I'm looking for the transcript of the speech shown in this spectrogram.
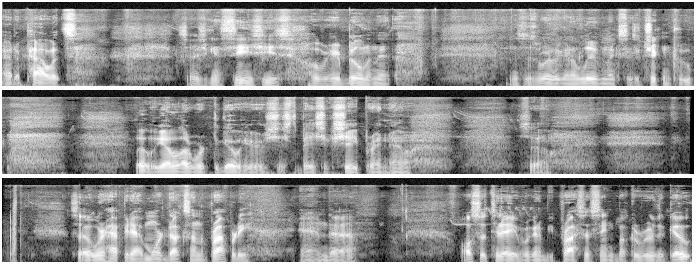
out of pallets. So as you can see, she's over here building it. This is where they're going to live next to the chicken coop. But we got a lot of work to go here. It's just the basic shape right now. So, so we're happy to have more ducks on the property. And uh, also today we're going to be processing Buckaroo the goat.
